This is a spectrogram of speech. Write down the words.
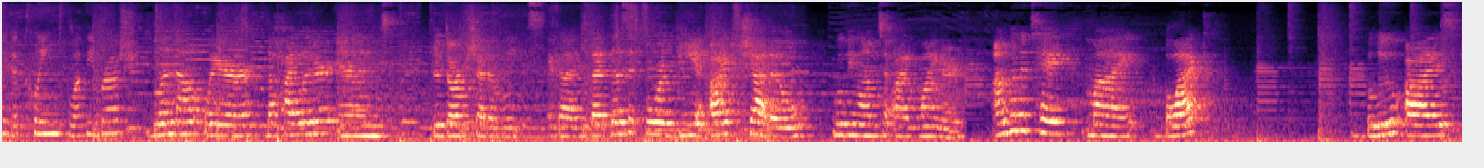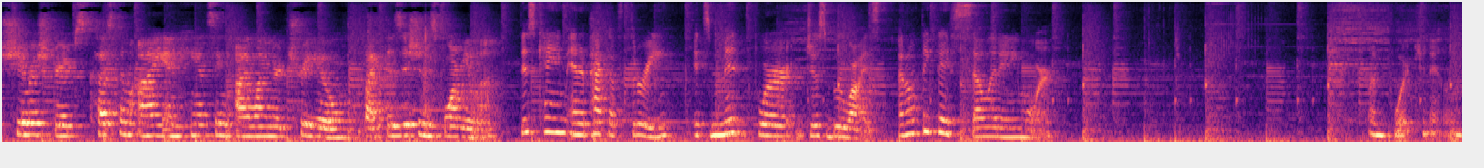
take a clean fluffy brush, blend out where the highlighter and the dark shadow meets. Okay guys, that does it for the eyeshadow. Moving on to eyeliner. I'm gonna take my black Blue Eyes Shimmer Strips Custom Eye Enhancing Eyeliner Trio by Physicians Formula. This came in a pack of three. It's meant for just blue eyes. I don't think they sell it anymore. Unfortunately.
